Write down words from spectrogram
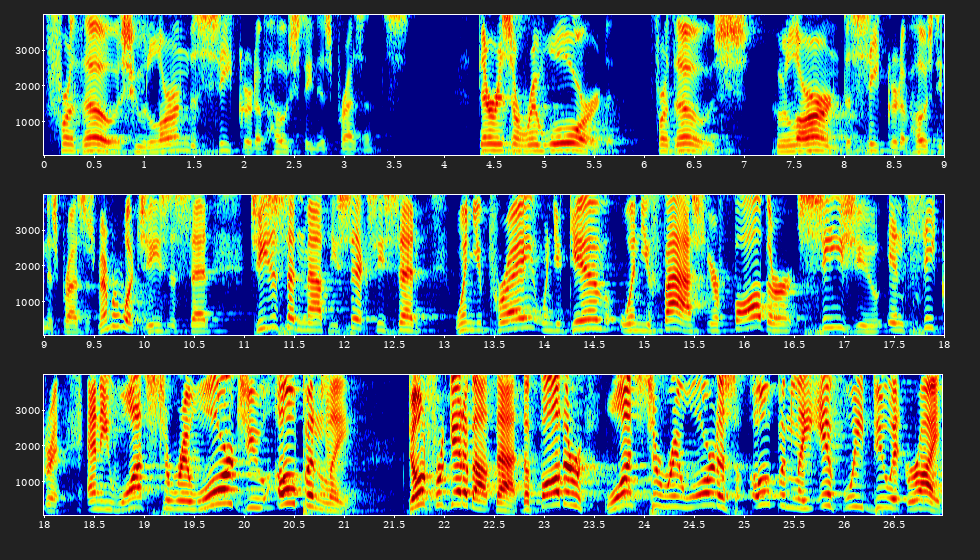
for those who learn the secret of hosting His presence. There is a reward for those who learn the secret of hosting His presence. Remember what Jesus said? Jesus said in Matthew 6, He said, When you pray, when you give, when you fast, your Father sees you in secret and He wants to reward you openly. Don't forget about that. The Father wants to reward us openly if we do it right.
